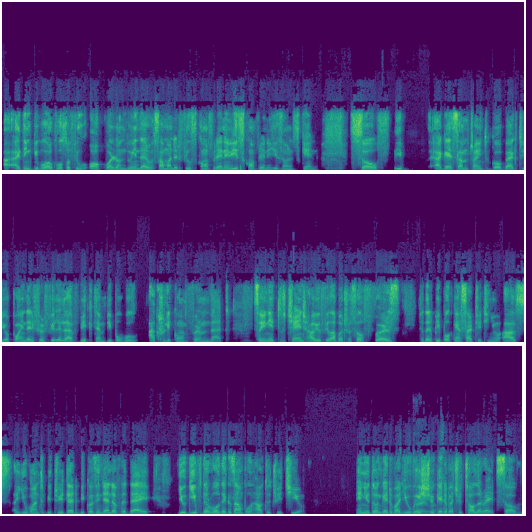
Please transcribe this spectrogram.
I think people also feel awkward on doing that with someone that feels confident and is confident in his own skin. So if, I guess I'm trying to go back to your point that if you're feeling a victim, people will actually confirm that. So you need to change how you feel about yourself first so that people can start treating you as uh, you want to be treated. Because in the end of the day, you give the world example how to treat you. And you don't get what you wish, you get what you tolerate. So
